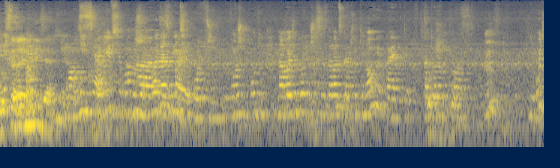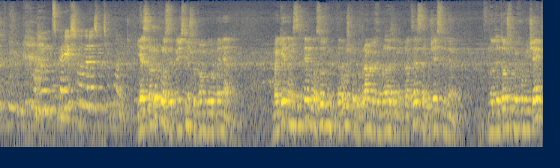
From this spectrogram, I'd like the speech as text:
Вы сказали, нельзя. Вам нельзя. Скорее всего, на развитие колледжа. Может, будут на базе колледжа создаваться какие-то новые проекты, в которых... Не будет? Ну, скорее всего, на развитие колледжа. Я скажу просто, поясню, чтобы вам было понятно. Макетная мастерская была создана для того, чтобы в рамках образовательного процесса обучать студентов. Но для того, чтобы их обучать,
